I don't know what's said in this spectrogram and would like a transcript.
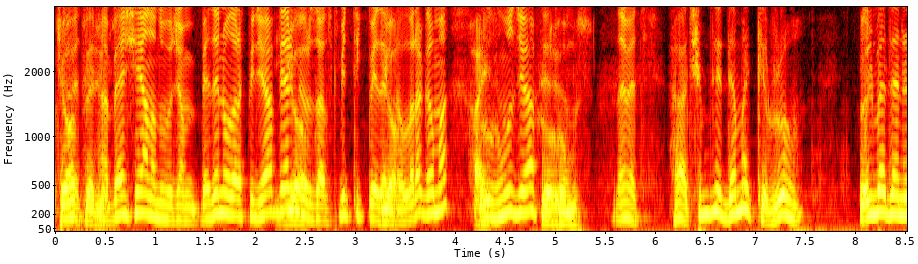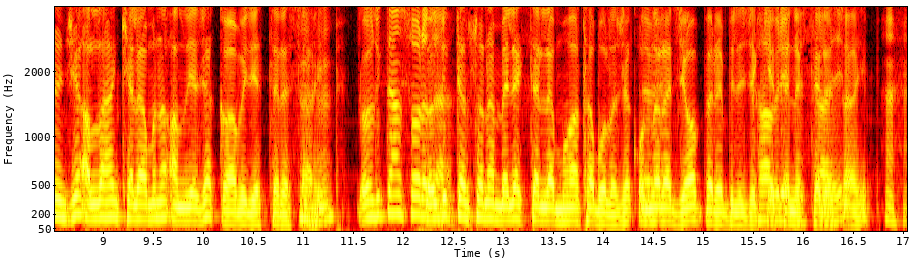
cevap evet. veriyoruz. Ha, ben şey anladım hocam. Beden olarak bir cevap vermiyoruz Yok. artık. Bittik beden Yok. olarak ama Hayır. ruhumuz cevap veriyor. Ruhumuz. Evet. Ha şimdi demek ki ruh ölmeden önce Allah'ın kelamını anlayacak kabiliyetlere sahip. Öldükten sonra da Öldükten sonra meleklerle muhatap olacak, onlara cevap verebilecek Kabiliyete yeteneklere sahip. sahip. Hı hı.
